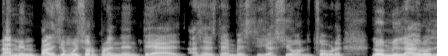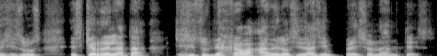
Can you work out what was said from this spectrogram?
a mí me pareció muy sorprendente al hacer esta investigación sobre los milagros de Jesús, es que relata que Jesús viajaba a velocidades impresionantes.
